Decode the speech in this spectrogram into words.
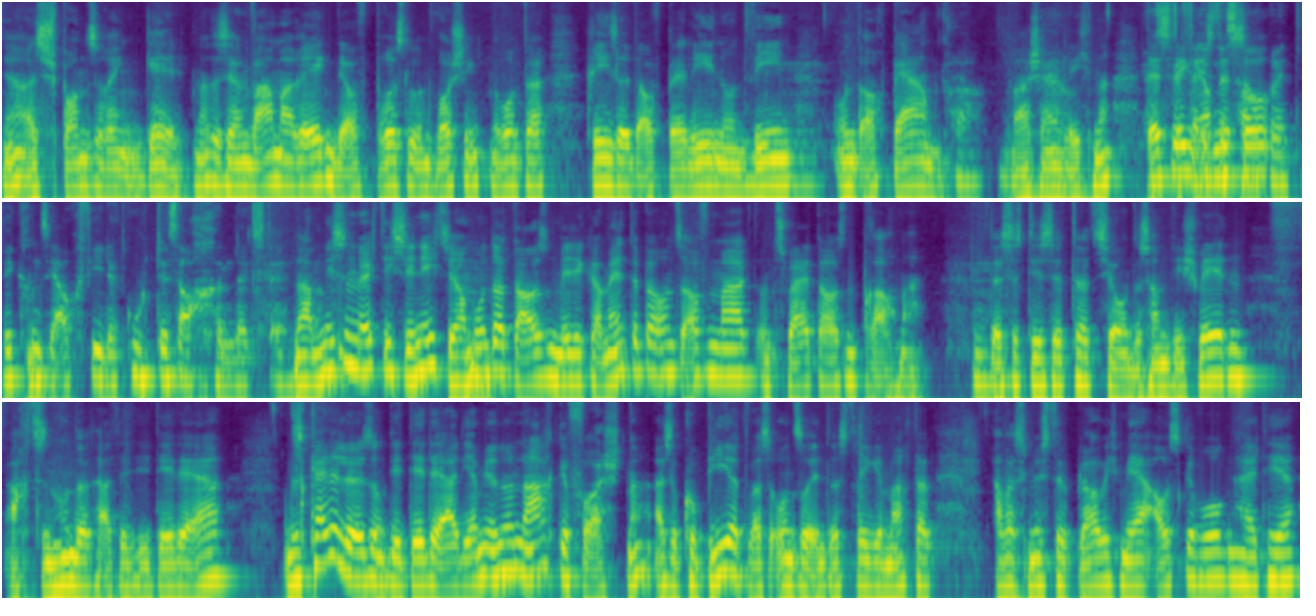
ja, als Sponsoring Geld. Ne? Das ist ja ein warmer Regen, der auf Brüssel und Washington runterrieselt, auf Berlin und Wien und auch Bern ja. wahrscheinlich. Ne? Deswegen ist es so. entwickeln Sie auch viele gute Sachen letztendlich. Na, missen möchte ich Sie nicht. Sie haben 100.000 Medikamente bei uns auf dem Markt und 2.000 brauchen wir. Mhm. Das ist die Situation. Das haben die Schweden. 1800 hatte die DDR. Und das ist keine Lösung, die DDR. Die haben ja nur nachgeforscht, ne? also kopiert, was unsere Industrie gemacht hat. Aber es müsste, glaube ich, mehr Ausgewogenheit her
